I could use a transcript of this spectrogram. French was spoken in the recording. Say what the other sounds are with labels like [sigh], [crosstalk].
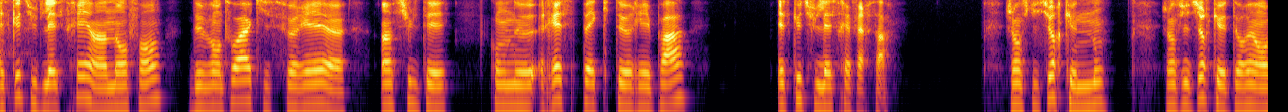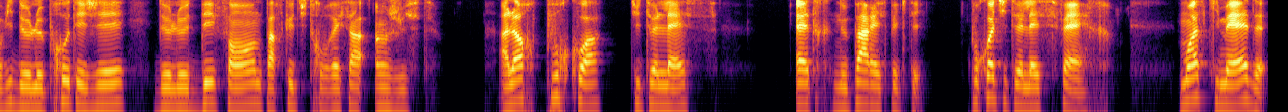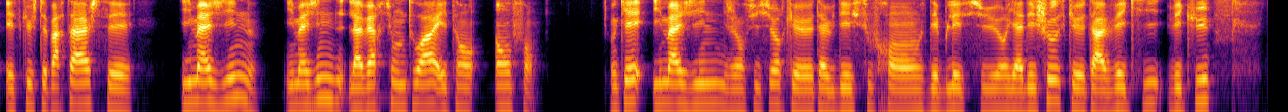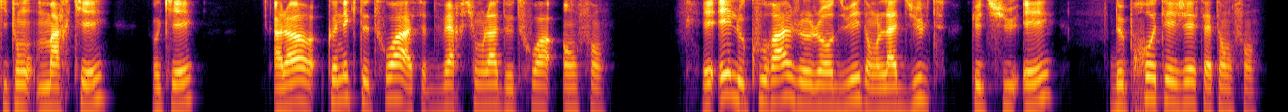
Est-ce que tu te laisserais un enfant devant toi qui se ferait euh, insulter, qu'on ne respecterait pas? Est-ce que tu le laisserais faire ça? J'en suis sûr que non. J'en suis sûr que tu aurais envie de le protéger, de le défendre parce que tu trouverais ça injuste. Alors pourquoi tu te laisses être ne pas respecter Pourquoi tu te laisses faire? Moi, ce qui m'aide et ce que je te partage, c'est imagine, imagine la version de toi étant enfant. Ok, imagine, j'en suis sûr que tu as eu des souffrances, des blessures, il y a des choses que tu as vécu, vécu qui t'ont marqué, ok? Alors, connecte-toi à cette version-là de toi enfant. Et aie le courage aujourd'hui dans l'adulte que tu es de protéger cet enfant,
